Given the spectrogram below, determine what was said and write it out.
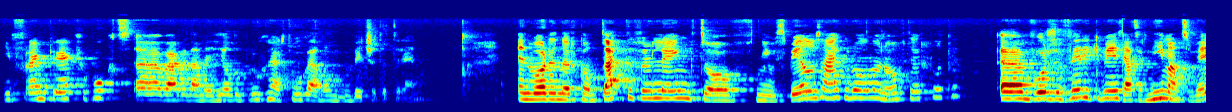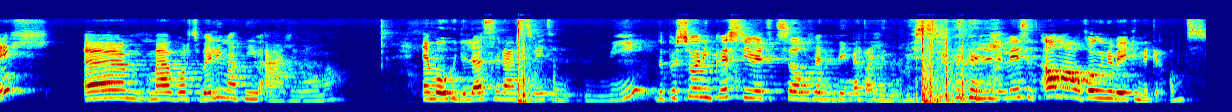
in Frankrijk geboekt. eh, waar we dan met heel de ploeg naartoe gaan om een beetje te trainen. En worden er contacten verlengd of nieuwe spelers aangenomen of dergelijke? Ehm, voor zover ik weet gaat er niemand weg. Ehm, maar wordt wel iemand nieuw aangenomen. En mogen de luisteraars weten wie? De persoon in kwestie weet het zelf en ik denk dat dat genoeg is. Jullie lezen het allemaal volgende week in de krant.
